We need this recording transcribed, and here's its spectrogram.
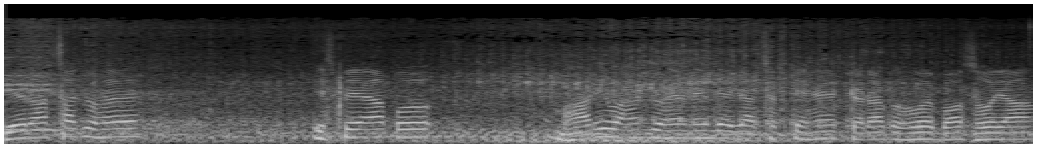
ये रास्ता जो है, इस पर आप भारी वाहन जो है, नहीं ले जा सकते हैं। ट्रक हो, बस हो या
